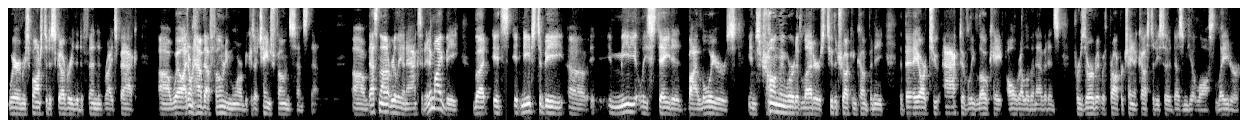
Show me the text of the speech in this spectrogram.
where, in response to discovery, the defendant writes back, uh, "Well, I don't have that phone anymore because I changed phones since then." Um, that's not really an accident. It might be, but it's it needs to be uh, immediately stated by lawyers in strongly worded letters to the trucking company that they are to actively locate all relevant evidence preserve it with proper chain of custody so it doesn't get lost later.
